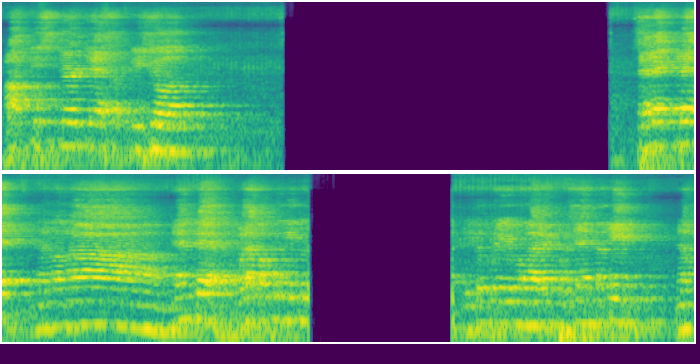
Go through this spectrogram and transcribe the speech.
Baptist churches of Vision selected na mga member. Wala pa po ito. Ito po yung mga representative ng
